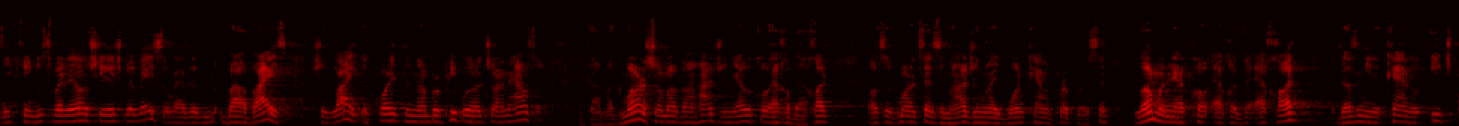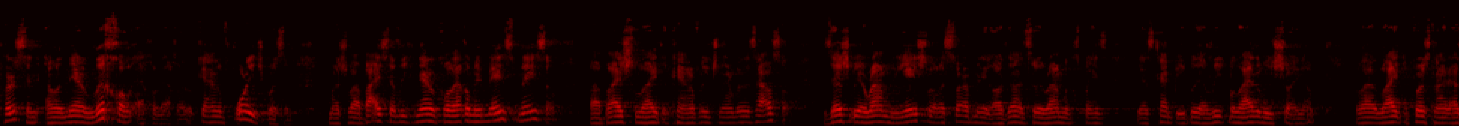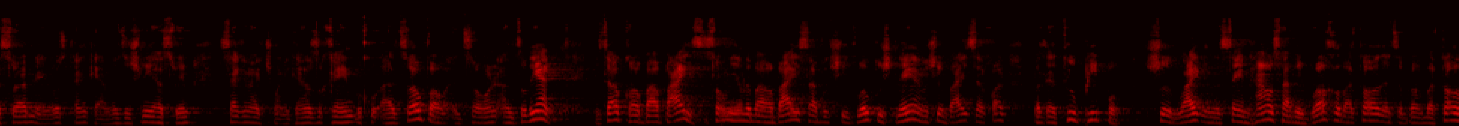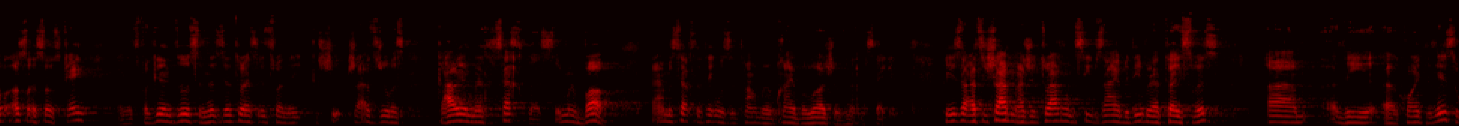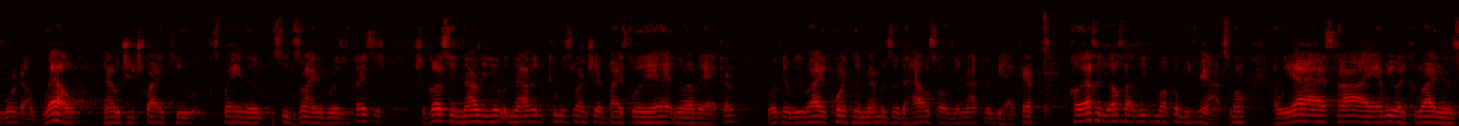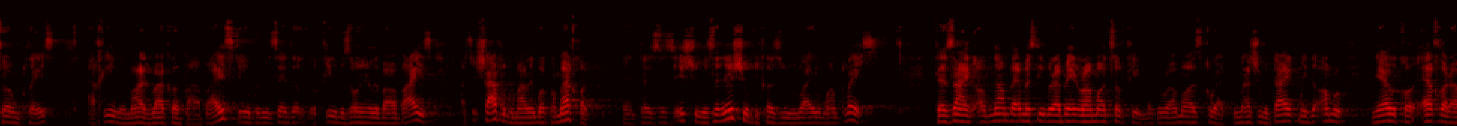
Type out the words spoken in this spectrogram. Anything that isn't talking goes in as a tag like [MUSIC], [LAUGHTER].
Rather, Baal should light according to the number of people that are in the household. But Gemara Shomar Vahadrin Yelkol Echad Echad. Also, Gemara says the Mahadrin light one candle per person. Lomer Ner Kol Echad Ve'echad. It doesn't mean a candle each person. El Ner Lichol Echad Echad. A candle for each person. Mash Baal Bais has lik Ner Kol Echad. Baal Bais should light a candle for each member of his household. There should be a Ram Yesh Lo Asar Bnei Adam. So the Ram explains he has ten people. Yalik we show up. Light the first night Asar Bnei ten candles. The Shmi Asrim, second night twenty candles. The Chain and so forth and so on until the end. It's all called Baal Bais. It's only on the Baal Bais. Local Shnei and Shir Bais Echad. But the two people should light in the same house. Have a bracha batol. That's a bracha batol. Also, so Chain and it's forgiven Zeus. And this interest is when the Shas Juvas Galia Mesechta Simon Bob. That Mesechta thing was the time of Chaim Beloj, if I'm not mistaken. Please, Arz Shab, Mashin Tuachim, Siv Zayin, B'divra Toisvis. Um, the uh, according to this, it worked out well. Now, which you tried to explain the Siv Zayin, whereas the Toisvis, Shagosi, become Ismail Shay Bais Lo Yeh, and have a hacker. Where they rely according to the members of the household, they're not going to be hacker. And we asked, hi, everybody collided in its own place. Achim, the Maj Baka Babais, but we said that Achim was only on the Babais. As a Shafat, the Mali Bakam Echad. Toisvis issue is an issue because we relied in one place. Design of um, non bemis di rabbein Rama tzorkim, but the Rama is correct. The Mashim Matayik the Amru Nel Kol Echor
